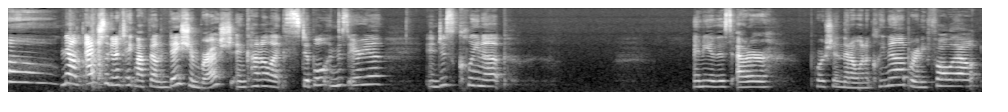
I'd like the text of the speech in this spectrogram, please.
oh. Now I'm actually going to take my foundation brush and kind of like stipple in this area and just clean up any of this outer portion that I want to clean up or any fallout.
